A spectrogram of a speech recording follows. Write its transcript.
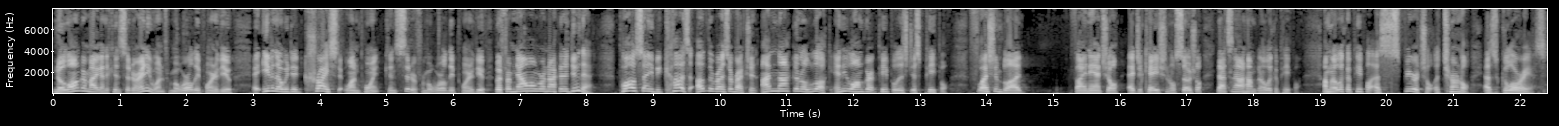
No longer am I going to consider anyone from a worldly point of view, eh, even though we did Christ at one point, consider from a worldly point of view. But from now on, we're not going to do that. Paul's saying, Because of the resurrection, I'm not going to look any longer at people as just people, flesh and blood, financial, educational, social. That's not how I'm going to look at people. I'm going to look at people as spiritual, eternal, as glorious.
